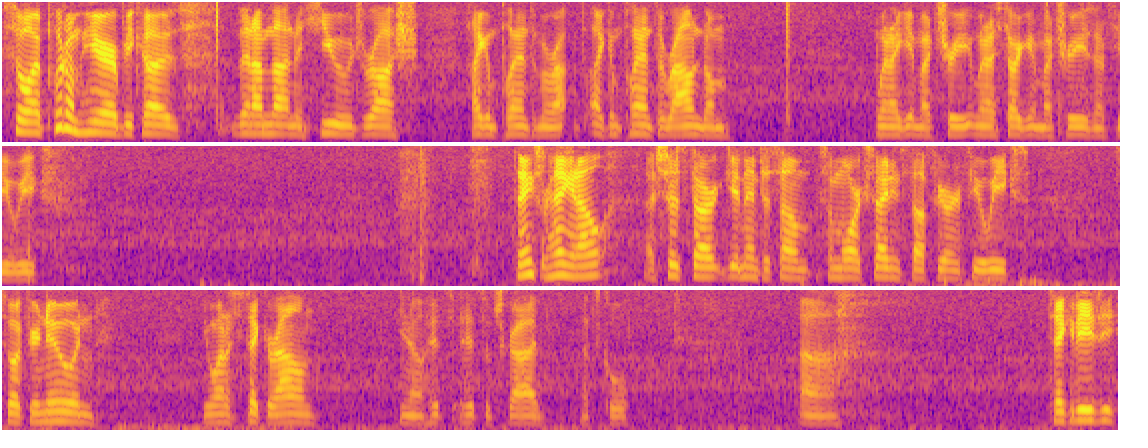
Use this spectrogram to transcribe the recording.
So I put them here because then I'm not in a huge rush. I can plant them around, I can plant around them when I get my tree when I start getting my trees in a few weeks. Thanks for hanging out. I should start getting into some some more exciting stuff here in a few weeks. So if you're new and you want to stick around, you know, hit hit subscribe. That's cool. Uh, take it easy.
